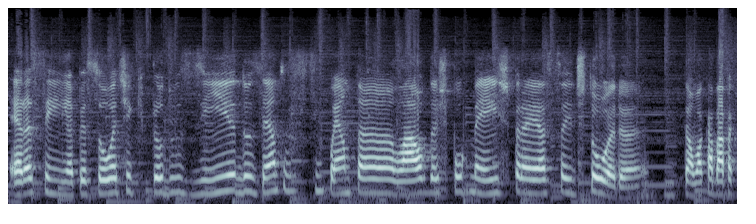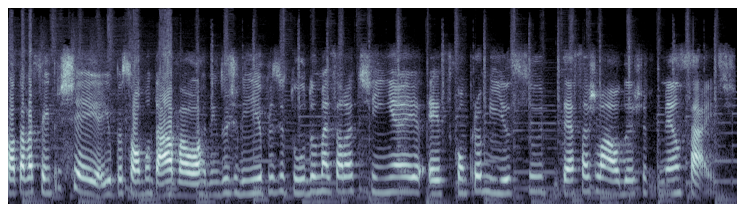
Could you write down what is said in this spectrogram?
era assim, a pessoa tinha que produzir 250 laudas por mês para essa editora. Então acabava que ela estava sempre cheia. E o pessoal mudava a ordem dos livros e tudo, mas ela tinha esse compromisso dessas laudas mensais.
